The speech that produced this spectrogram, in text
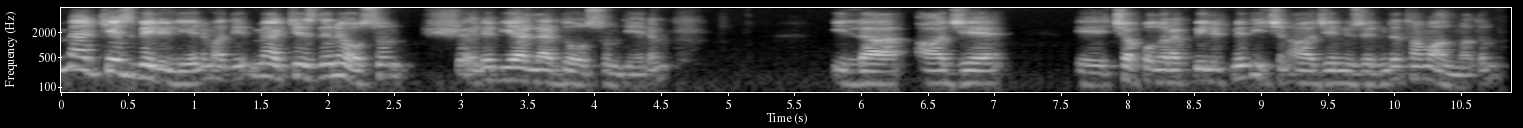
merkez belirleyelim. Hadi merkezde ne olsun? Şöyle bir yerlerde olsun diyelim. İlla AC e, çap olarak belirtmediği için AC'nin üzerinde tam almadım.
